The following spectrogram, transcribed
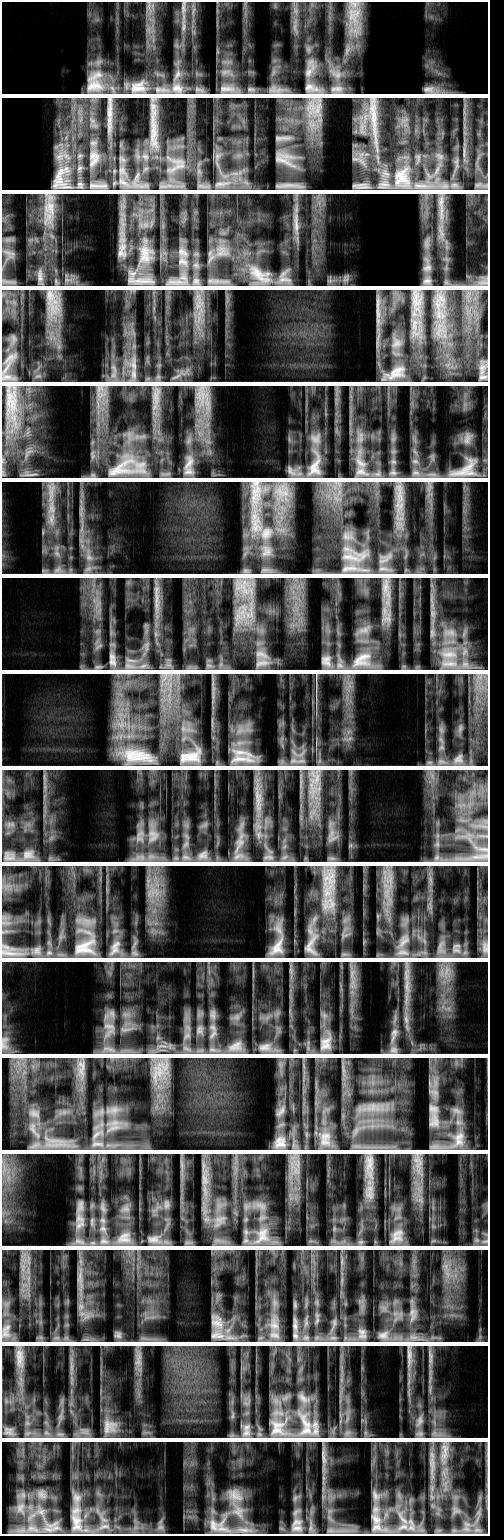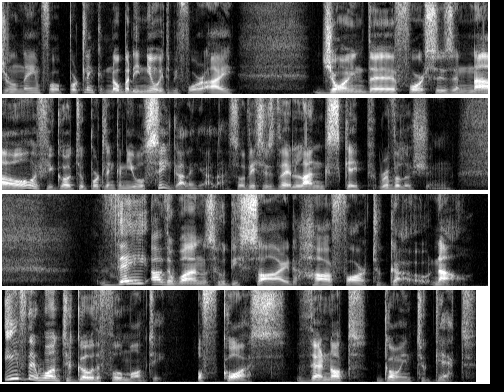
But of course, in Western terms, it means dangerous. Yeah. One of the things I wanted to know from Ghil'ad is Is reviving a language really possible? Surely it can never be how it was before. That's a great question, and I'm happy that you asked it. Two answers. Firstly, before I answer your question, I would like to tell you that the reward is in the journey. This is very, very significant. The Aboriginal people themselves are the ones to determine how far to go in the reclamation. Do they want the full Monty? Meaning, do they want the grandchildren to speak the neo or the revived language? Like I speak Israeli as my mother tongue? Maybe no. Maybe they want only to conduct rituals, funerals, weddings, welcome to country in language. Maybe they want only to change the landscape, the linguistic landscape, the landscape with a G of the area to have everything written not only in English but also in the regional tongue. So you go to Galinyala, Port Lincoln, it's written Nina Yua, Galinyala, you know, like, how are you? Welcome to Galinyala, which is the original name for Port Lincoln. Nobody knew it before I joined the forces, and now if you go to Port Lincoln, you will see Galinyala. So this is the landscape revolution. They are the ones who decide how far to go. Now, if they want to go the full Monty, of course, they're not going to get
